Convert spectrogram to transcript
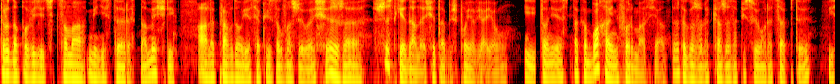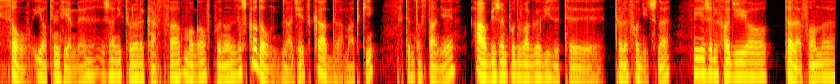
Trudno powiedzieć, co ma minister na myśli, ale prawdą jest, jak już zauważyłeś, że wszystkie dane się tam już pojawiają. I to nie jest taka błaha informacja, dlatego że lekarze zapisują recepty, i są, i o tym wiemy, że niektóre lekarstwa mogą wpłynąć ze szkodą dla dziecka, dla matki w tym to stanie, a bierzemy pod uwagę wizyty telefoniczne. Jeżeli chodzi o telefon,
